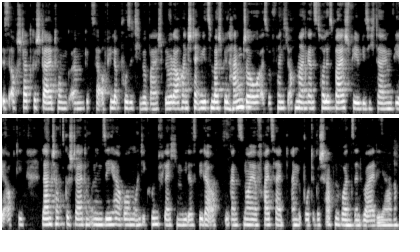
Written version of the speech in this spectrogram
ist auch Stadtgestaltung, ähm, gibt es da auch viele positive Beispiele. Oder auch an Städten wie zum Beispiel Hangzhou, also fand ich auch immer ein ganz tolles Beispiel, wie sich da irgendwie auch die Landschaftsgestaltung und den See herum und die Grünflächen, wie das wieder auch ganz neue Freizeitangebote geschaffen worden sind über all die Jahre.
